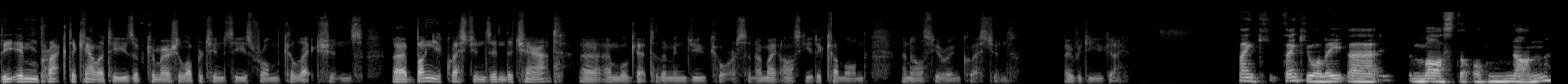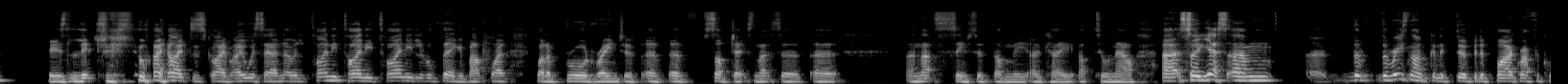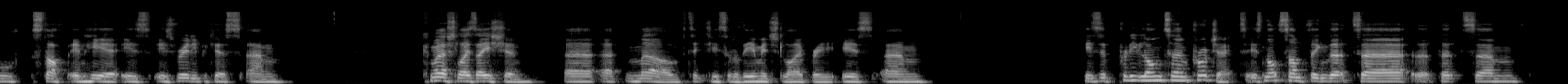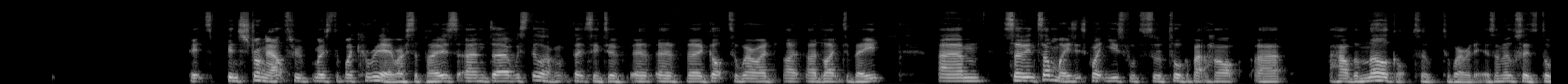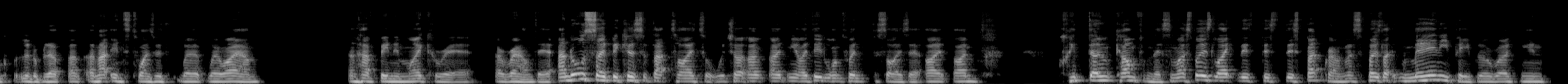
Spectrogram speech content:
the impracticalities of commercial opportunities from collections. Uh, bung your questions in the chat uh, and we'll get to them in due course. And I might ask you to come on and ask your own questions. Over to you, Guy. Thank you, thank you, Ollie. Uh, master of none is literally the way I describe. It. I always say I know a tiny, tiny, tiny little thing about quite quite a broad range of of, of subjects, and that's a, a and that seems to have done me okay up till now. Uh, so yes, um, uh, the the reason I'm going to do a bit of biographical stuff in here is is really because um, commercialization uh, at MERL, and particularly sort of the image library, is um, is a pretty long term project. It's not something that uh, that that's um, it's been strung out through most of my career, I suppose, and uh, we still haven't don't seem to have, have, have uh, got to where I'd I'd like to be. Um, so in some ways, it's quite useful to sort of talk about how uh, how the MERL got to, to where it is, and also to talk a little bit about, and that intertwines with where where I am and have been in my career around it, and also because of that title, which I, I you know I did want to emphasize it. I I'm I don't come from this, and I suppose like this this this background. I suppose like many people who are working in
